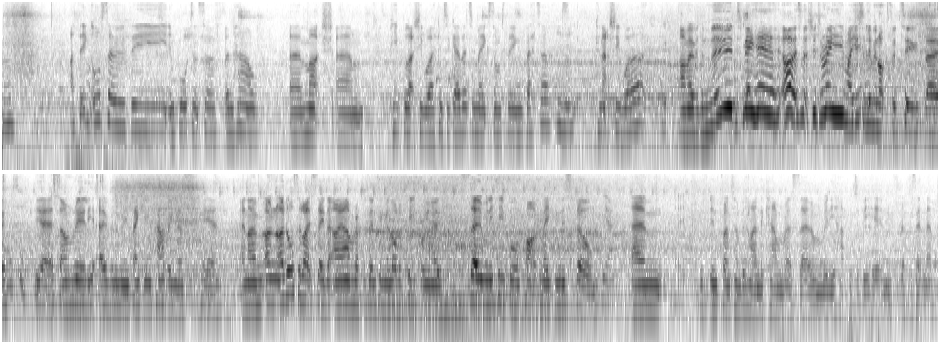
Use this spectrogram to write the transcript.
I think also the importance of and how uh, much um, people actually working together to make something better mm -hmm. can actually work. I'm over the moon to be here. Oh, it's such a dream. I used to live in Oxford too, so yeah, so I'm really over the moon. Thank you for having us here. And, I'm, and I'd also like to say that I am representing a lot of people, you know, so many people part of making this film. Yeah. Um, in front and behind the camera, so I'm really happy to be here and represent them.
